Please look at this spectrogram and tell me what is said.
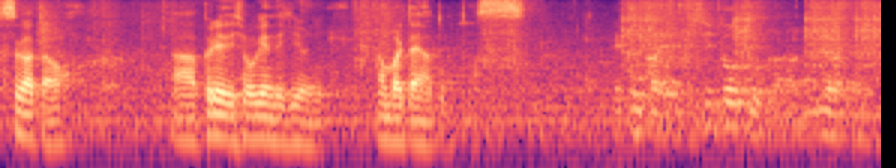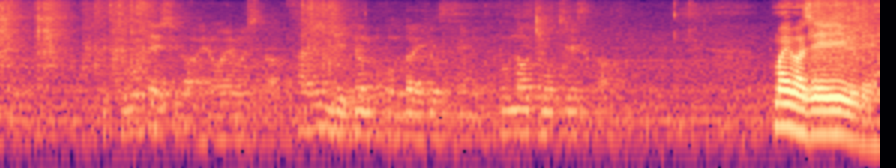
姿をあプレーで表現できるように頑張りたいなと思ってます。え今回 FC 東京から水原選手久保選手が選ばれました。3人で挑むこの代表戦どんなお気持ちですか？まあ、今 J リーグで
